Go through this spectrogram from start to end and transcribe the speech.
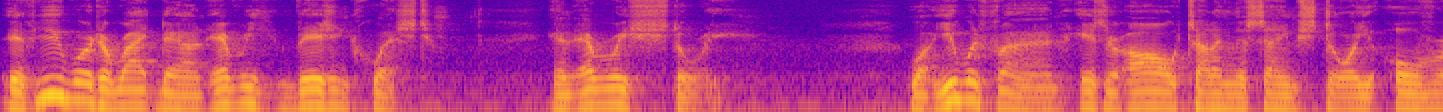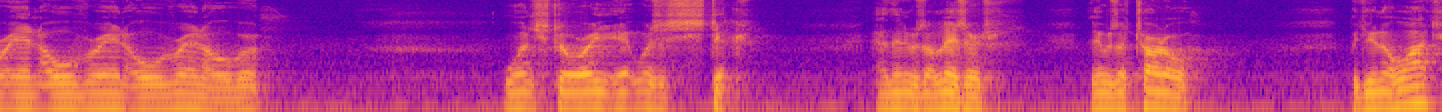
If you were to write down every vision quest in every story, what you would find is they're all telling the same story over and over and over and over. One story, it was a stick, and then it was a lizard, there was a turtle. But you know what?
